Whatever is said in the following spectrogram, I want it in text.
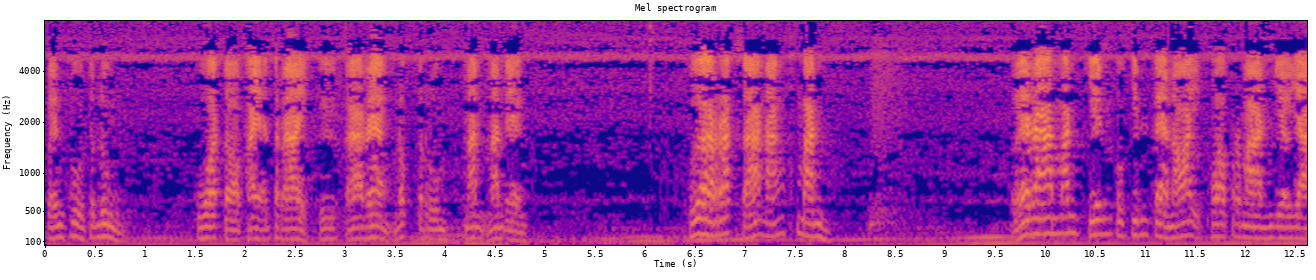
เป็นผู้สะดุ้งกลัวต่อภัยอันตรายคือการแรงนกกระรุมนั่นนั่นเอง เพื่อรักษาหนังของมัน เวลามันกินก็กินแต่น้อย พอประมาณเยียวยา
